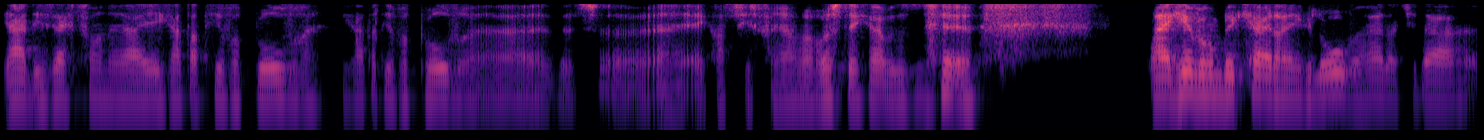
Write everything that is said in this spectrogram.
ja, die zegt van, ja, je gaat dat hier verpulveren. Je gaat dat hier verpulveren. Uh, dus ik had zoiets van, ja, maar rustig. Hè. Dus, maar geef een blik ga je erin geloven, hè, dat je daar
